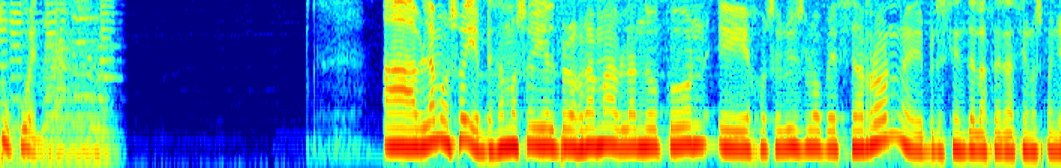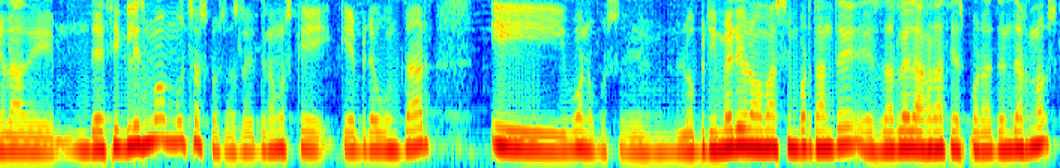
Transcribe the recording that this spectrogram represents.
tú cuentas. Hablamos hoy, empezamos hoy el programa hablando con eh, José Luis López Cerrón, eh, presidente de la Federación Española de, Ciclismo. Muchas cosas le tenemos que, preguntar y bueno, pues eh, lo primero y lo más importante es darle las gracias por atendernos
